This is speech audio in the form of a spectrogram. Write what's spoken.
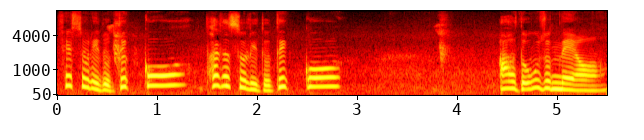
새소리도 듣고 파도 소리도 듣고 아 너무 좋네요.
